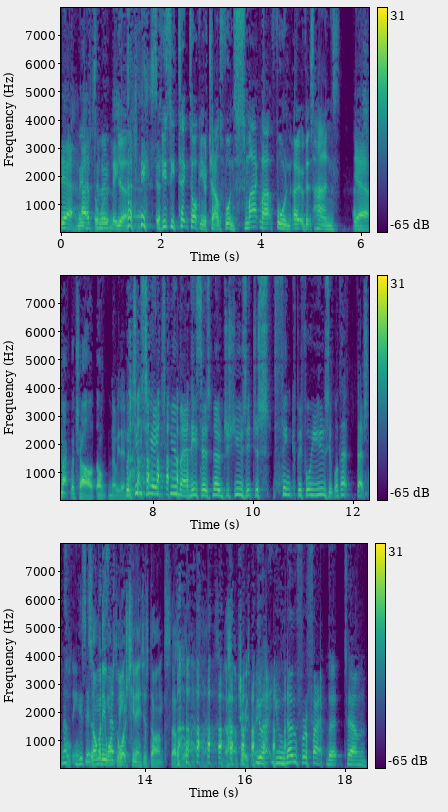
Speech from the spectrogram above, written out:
yeah, Move to the woods. absolutely. Yeah. I so. If you see TikTok in your child's phone, smack that phone out of its hands. Yeah. Smack the child. Oh, no, we don't. But GCHQ man, he says no. Just use it. Just think before you use it. Well, that that's nothing, is it? Somebody wants to that watch teenagers dance. That's what I'm saying. I'm sure he's great. You, ha- you know for a fact that um,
